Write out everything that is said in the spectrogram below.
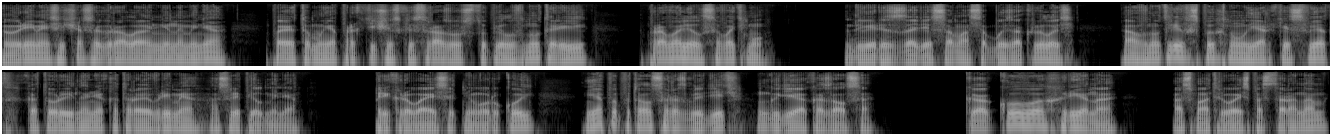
Время сейчас играло не на меня, поэтому я практически сразу вступил внутрь и провалился во тьму. Дверь сзади сама собой закрылась, а внутри вспыхнул яркий свет, который на некоторое время ослепил меня. Прикрываясь от него рукой, я попытался разглядеть, где оказался. «Какого хрена?» Осматриваясь по сторонам,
